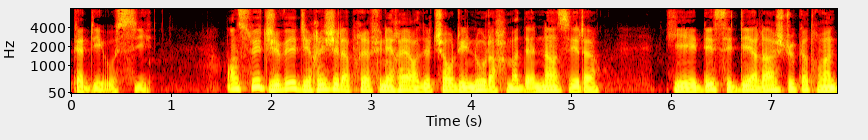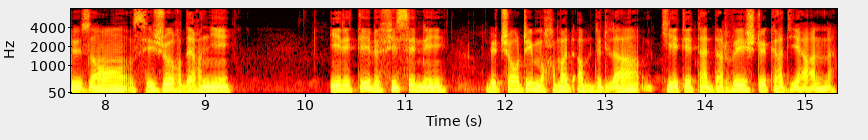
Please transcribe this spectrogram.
Kadi aussi. Ensuite, je vais diriger la prière funéraire de Chaudhry Noor Ahmad Nazir, qui est décédé à l'âge de 82 ans ces jours derniers. Il était le fils aîné de Chaudhry Mohammad Abdullah, qui était un darwish de Qadian.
